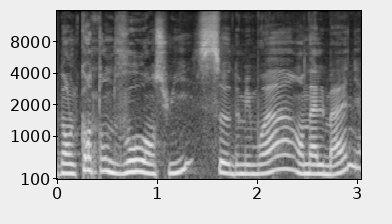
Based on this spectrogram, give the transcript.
dans le canton de Vaud en Suisse, de mémoire, en Allemagne,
